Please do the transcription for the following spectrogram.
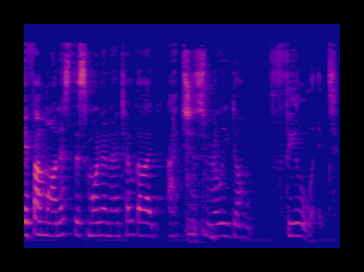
if I'm honest, this morning I told God I just mm-hmm. really don't feel it.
